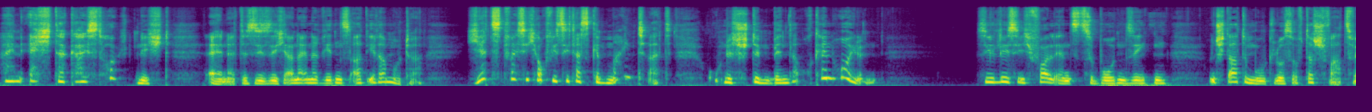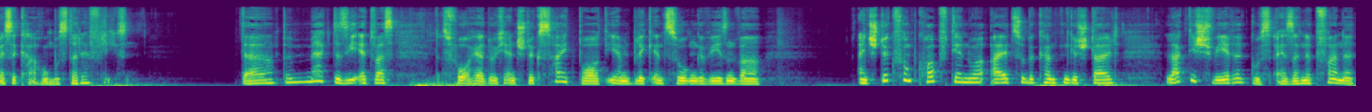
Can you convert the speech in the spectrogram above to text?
Ein echter Geist heult nicht, erinnerte sie sich an eine Redensart ihrer Mutter. Jetzt weiß ich auch, wie sie das gemeint hat. Ohne Stimmbänder auch kein Heulen. Sie ließ sich vollends zu Boden sinken und starrte mutlos auf das schwarz-weiße Karomuster der Fliesen. Da bemerkte sie etwas, das vorher durch ein Stück Sideboard ihrem Blick entzogen gewesen war. Ein Stück vom Kopf der nur allzu bekannten Gestalt lag die schwere gusseiserne Pfanne,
